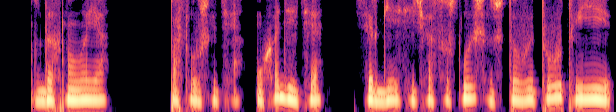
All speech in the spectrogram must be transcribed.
— вздохнула я. «Послушайте, уходите. Сергей сейчас услышит, что вы тут и...»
